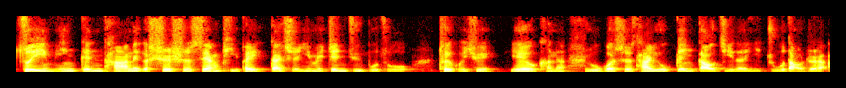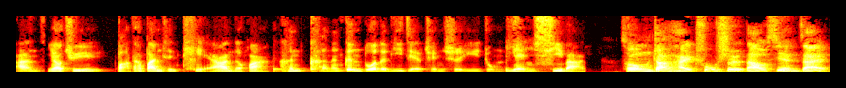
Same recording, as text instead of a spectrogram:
罪名跟他那个事实相匹配，但是因为证据不足。退回去也有可能。如果是他由更高级的以主导这个案子，要去把它办成铁案的话，可可能更多的理解成是一种演戏吧。从张海出事到现在，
